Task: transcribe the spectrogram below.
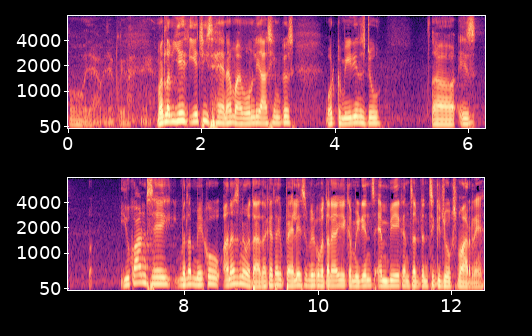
तो हो जाए हो जाए कोई बात नहीं मतलब ये ये चीज़ है ना I am only asking because what comedians do is you can say मतलब मेरे को अनस ने बताया था कहता कि पहले से मेरे को पता लगा ये comedians M B A consultancy की जोक्स मार रहे हैं।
